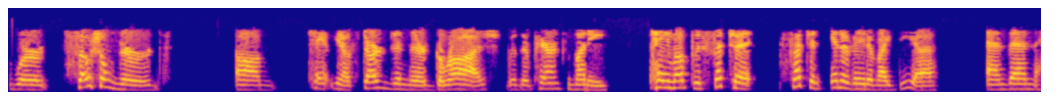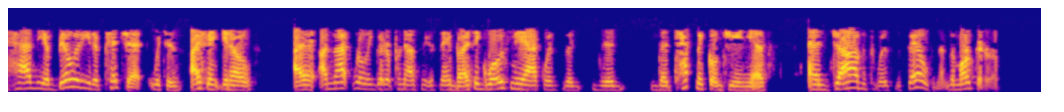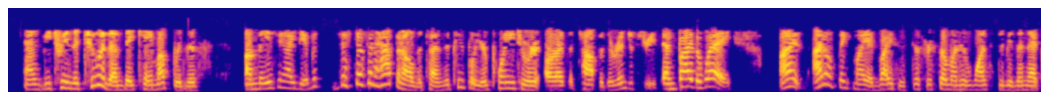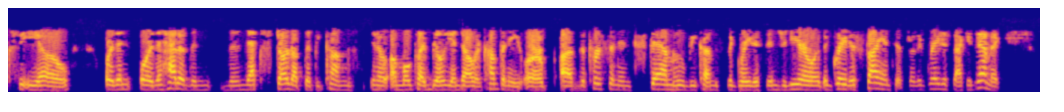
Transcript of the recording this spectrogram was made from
were social nerds, um, came, you know, started in their garage with their parents' money, came up with such a such an innovative idea and then had the ability to pitch it, which is, I think, you know, I, I'm not really good at pronouncing his name, but I think Wozniak was the, the, the technical genius and Jobs was the salesman, the marketer. And between the two of them, they came up with this amazing idea. But this doesn't happen all the time. The people you're pointing to are, are at the top of their industries. And by the way, I I don't think my advice is just for someone who wants to be the next CEO or the or the head of the the next startup that becomes you know a multi-billion dollar company or uh, the person in STEM who becomes the greatest engineer or the greatest scientist or the greatest academic.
